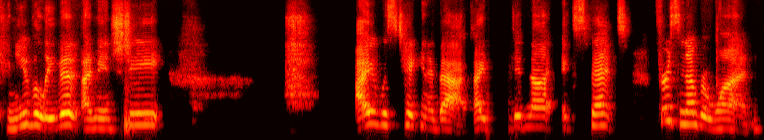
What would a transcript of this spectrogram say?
Can you believe it? I mean, she, I was taken aback. I did not expect, first, number one,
